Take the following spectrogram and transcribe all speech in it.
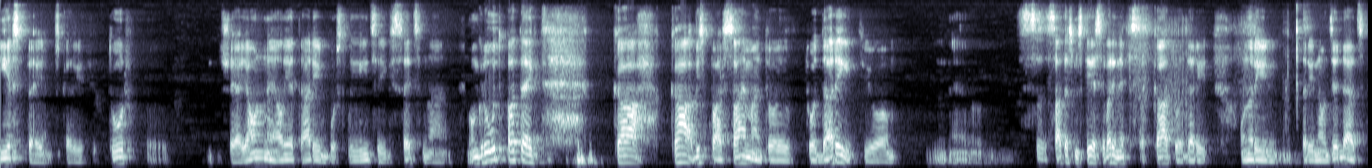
iespējams, ka arī tur, šajā jaunajā lietā, arī būs līdzīgas secinājumi. Man grūti pateikt, kā, kā vispār saimē to, to darīt, jo satversmes tiesa arī nepasaka, kā to darīt. Un arī, arī nav dzirdēts,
